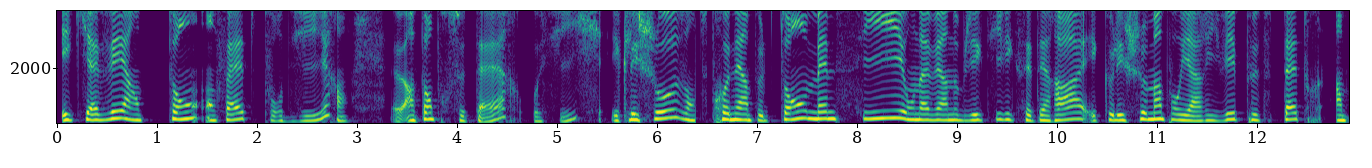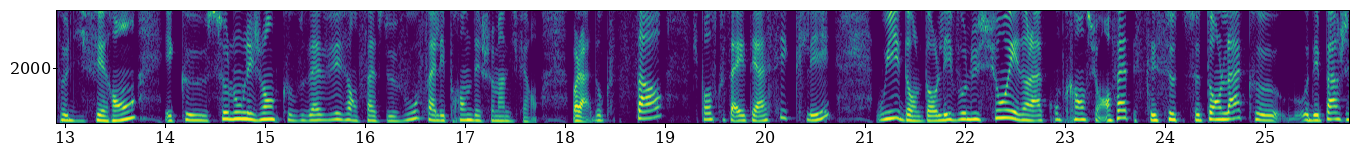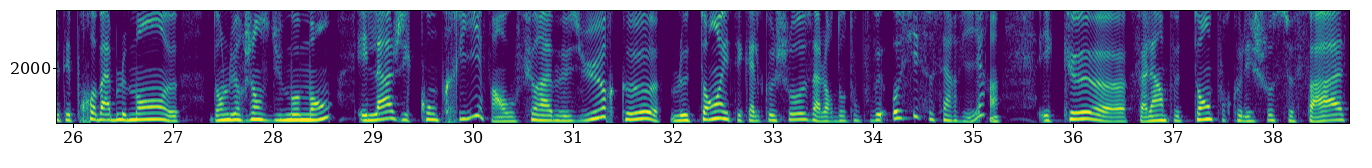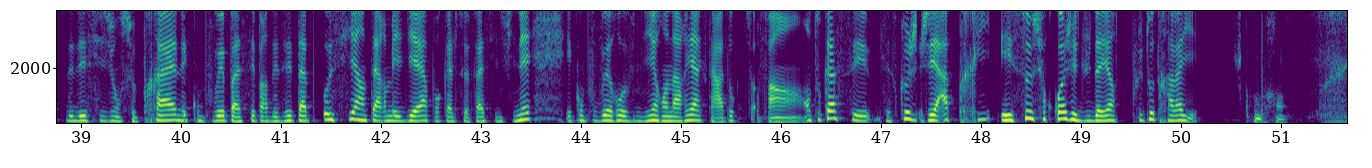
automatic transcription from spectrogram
et qu'il y avait un temps en fait pour dire, euh, un temps pour se taire aussi, et que les choses on prenait un peu de temps, même si on avait un objectif, etc., et que les chemins pour y arriver peuvent être un peu différents, et que selon les gens que vous avez en face de vous, fallait prendre des chemins différents. Voilà, donc ça, je pense que ça a été assez clé, oui, dans, dans l'évolution et dans la compréhension. En fait, c'est ce, ce temps-là que, au départ, j'étais probablement euh, dans l'urgence du moment, et là, j'ai compris, enfin, au fur et à mesure que le temps était quelque chose alors dont on pouvait aussi se servir et que euh, fallait un peu de temps pour que les choses se fassent, des décisions se prennent et qu'on pouvait passer par des étapes aussi intermédiaires pour qu'elles se fassent in fine et qu'on pouvait revenir en arrière, etc. Donc, enfin, en tout cas, c'est ce que j'ai appris et ce sur quoi j'ai dû d'ailleurs plutôt travailler. Je comprends.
